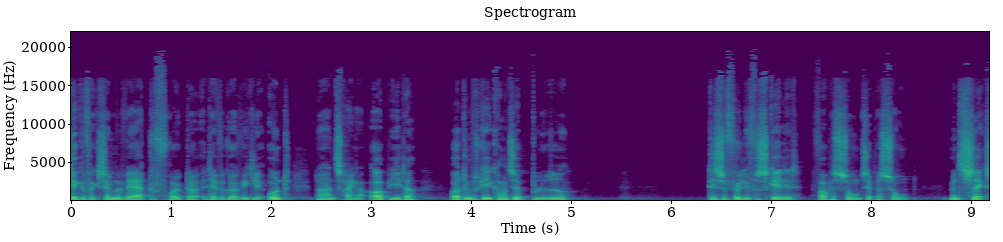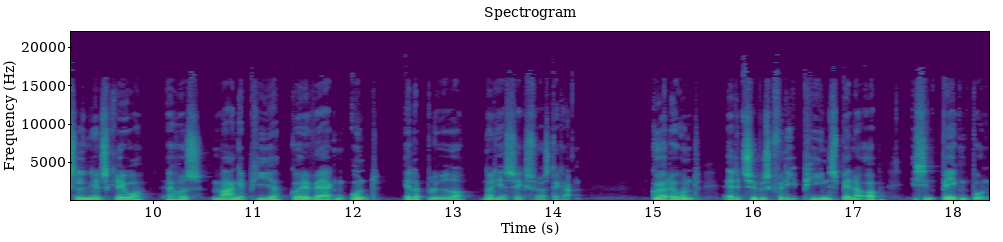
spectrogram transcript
Det kan fx være, at du frygter, at det vil gøre virkelig ondt, når han trænger op i dig, og at det måske kommer til at bløde. Det er selvfølgelig forskelligt fra person til person, men sexlinjen skriver, at hos mange piger går det hverken ondt eller bløder, når de har sex første gang. Gør det ondt, er det typisk fordi pigen spænder op i sin bækkenbund.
